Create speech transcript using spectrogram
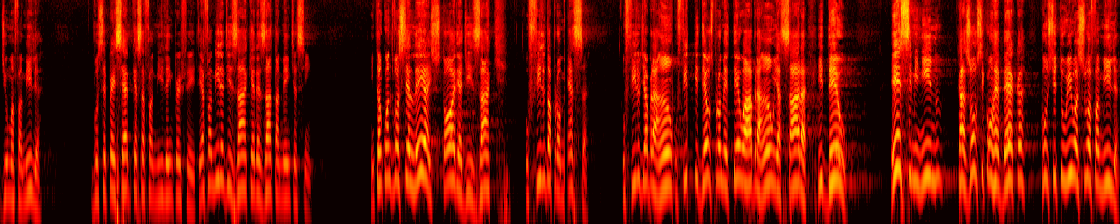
de uma família, você percebe que essa família é imperfeita. E a família de Isaac era exatamente assim. Então, quando você lê a história de Isaac, o filho da promessa, o filho de Abraão, o filho que Deus prometeu a Abraão e a Sara e deu, esse menino casou-se com Rebeca, constituiu a sua família.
